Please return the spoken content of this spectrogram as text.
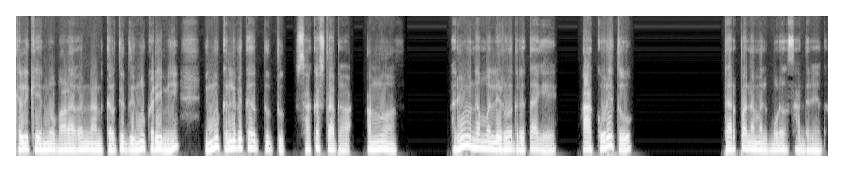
ಕಲಿಕೆ ಇನ್ನೂ ಭಾಳ ನಾನು ಕಲ್ತಿದ್ದು ಇನ್ನೂ ಕಡಿಮೆ. ಇನ್ನೂ ಕಲಿಬೇಕಾದದ್ದು ಸಾಕಷ್ಟು ಅದ ಅನ್ನುವ ಅರಿವು ನಮ್ಮಲ್ಲಿ ಇರೋದ್ರಿಂದಾಗಿ ಆ ಕುರಿತು ದರ್ಪ ನಮ್ಮಲ್ಲಿ ಮೂಡೋ ಸಾಧನೆ ಅದು.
